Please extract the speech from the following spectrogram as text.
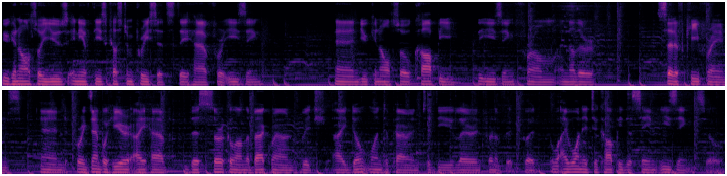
You can also use any of these custom presets they have for easing. And you can also copy the easing from another set of keyframes and for example here I have this circle on the background which I don't want to parent to the layer in front of it but I wanted to copy the same easing. So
